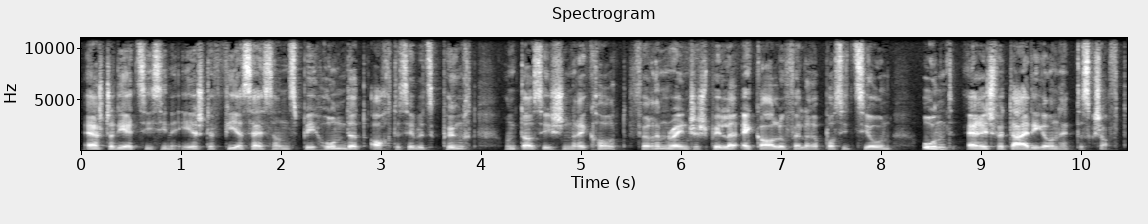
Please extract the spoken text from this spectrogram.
Er steht jetzt in seinen ersten vier Saisons bei 178 Punkten und das ist ein Rekord für einen Ranger-Spieler, egal auf welcher Position. Und er ist Verteidiger und hat das geschafft.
